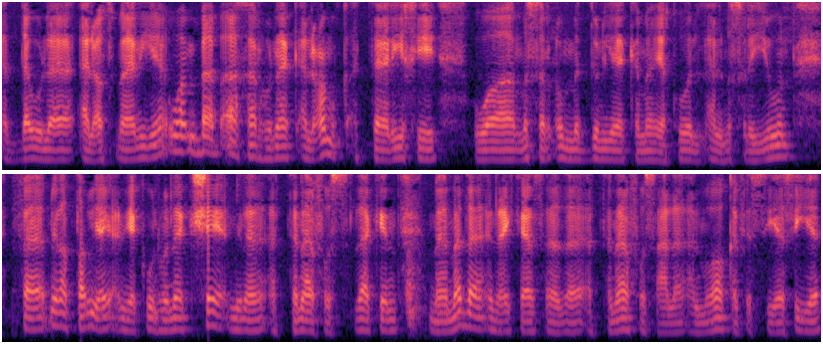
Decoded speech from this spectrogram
الدولة العثمانية ومن باب آخر هناك العمق التاريخي ومصر أم الدنيا كما يقول المصريون. فمن الطبيعي أن يكون هناك شيء من التنافس لكن ما مدى انعكاس هذا التنافس على المواقف السياسية؟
